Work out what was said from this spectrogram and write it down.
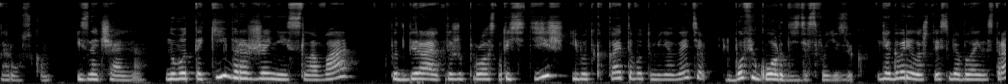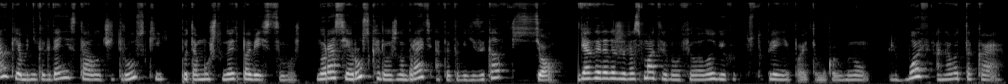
на русском изначально. Но вот такие выражения и слова подбирают даже просто. Ты сидишь, и вот какая-то вот у меня, знаете, любовь и гордость за свой язык. Я говорила, что если бы я была иностранкой, я бы никогда не стала учить русский, потому что на это повеситься может. Но раз я русская, должна брать от этого языка все. Я когда даже рассматривала филологию как поступление, поэтому как бы, ну, любовь, она вот такая.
